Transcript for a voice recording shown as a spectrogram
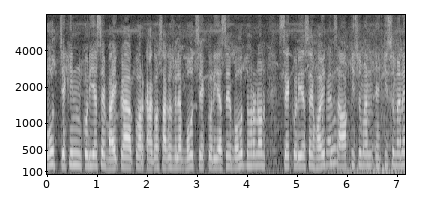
বহুত চেক ইন কৰি আছে বাইকৰ কাগজ চাগজবিলাক বহুত চেক কৰি আছে বহুত ধৰণৰ চেক কৰি আছে। হয়তো চাওক কিছুমান কিছুমানে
